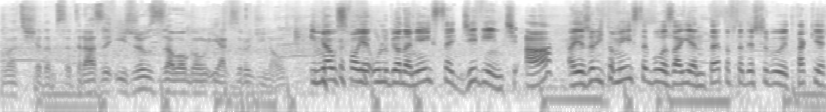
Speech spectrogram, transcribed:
ponad 700 razy i żył z załogą jak z rodziną. I miał swoje ulubione miejsce 9A, a jeżeli to miejsce było zajęte, to wtedy jeszcze były takie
